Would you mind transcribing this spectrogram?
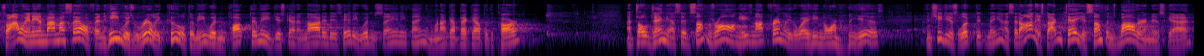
So I went in by myself, and he was really cool to me. He wouldn't talk to me. He just kind of nodded his head. He wouldn't say anything. And when I got back out to the car, I told Jamie, I said, something's wrong. He's not friendly the way he normally is. And she just looked at me, and I said, honest, I can tell you something's bothering this guy.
